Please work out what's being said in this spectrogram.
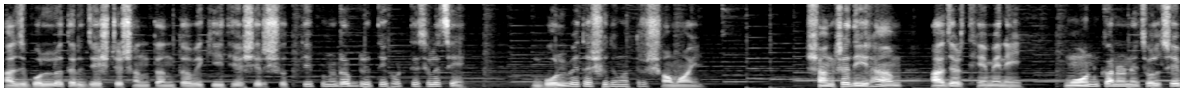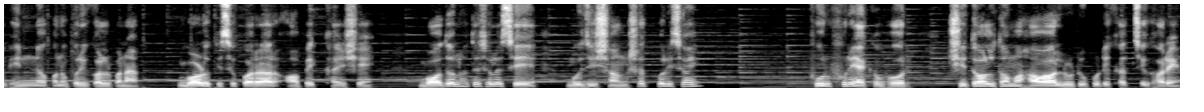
আজ বলল তার জ্যেষ্ঠ সন্তান তবে কি ইতিহাসের সত্যি পুনরাবৃত্তি ঘটতে চলেছে? বলবে তা শুধুমাত্র সময়। সাংসদ ইরহাম আজ আর থেমে নেই। মন কাননে চলছে ভিন্ন কোনো পরিকল্পনা। বড় কিছু করার অপেক্ষায় সে। বদল হতে চলেছে বুঝি সংসদ পরিচয়? ফুরফুরে এক ভোর, শীতলতম হাওয়া লুটুপুটি খাচ্ছে ঘরে।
